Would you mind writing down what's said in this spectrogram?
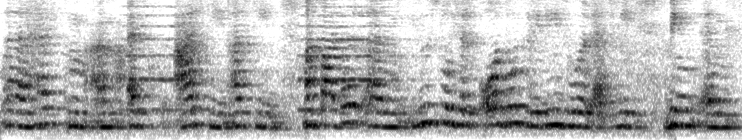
has, um, um, as I seen, I've seen, my father um, used to help all those ladies who were actually being um,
